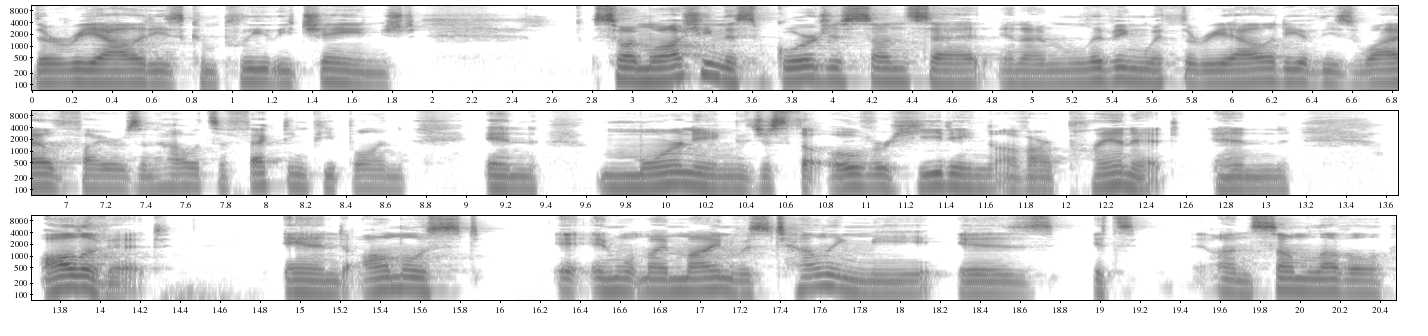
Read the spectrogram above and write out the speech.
their reality is completely changed so I'm watching this gorgeous sunset and I'm living with the reality of these wildfires and how it's affecting people and in mourning just the overheating of our planet and all of it. And almost and what my mind was telling me is it's on some level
